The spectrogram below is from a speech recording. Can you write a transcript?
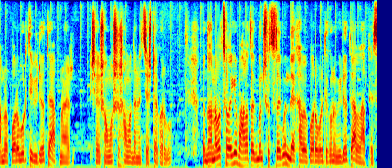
আমরা পরবর্তী ভিডিওতে আপনার সেই সমস্যা সমাধানের চেষ্টা করব। তো ধন্যবাদ সবাইকে, ভালো থাকবেন, সুস্থ থাকবেন, দেখা হবে পরবর্তী কোনো ভিডিওতে। আল্লাহ হাফেজ।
